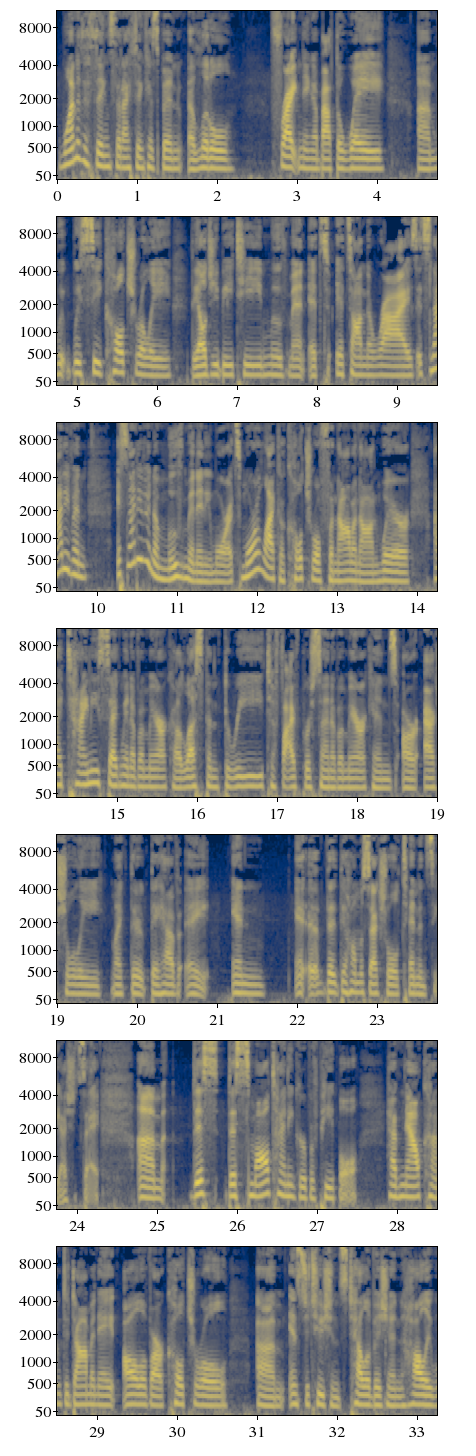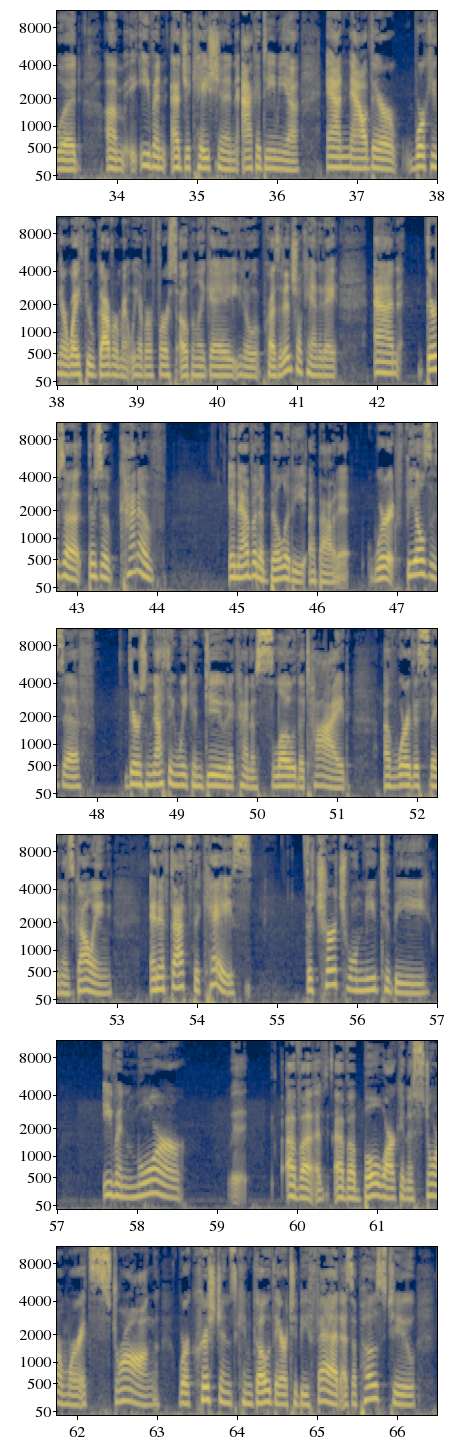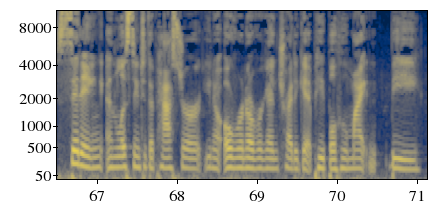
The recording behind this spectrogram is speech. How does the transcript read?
one of the things that I think has been a little frightening about the way um, we, we see culturally the LGBT movement. It's it's on the rise. It's not even it's not even a movement anymore. It's more like a cultural phenomenon where a tiny segment of America, less than three to five percent of Americans, are actually like they they have a in the, the homosexual tendency, I should say. Um, this this small tiny group of people have now come to dominate all of our cultural um, institutions, television, Hollywood, um, even education, academia, and now they're working their way through government. We have our first openly gay, you know, presidential candidate, and there's a there's a kind of inevitability about it where it feels as if there's nothing we can do to kind of slow the tide of where this thing is going. And if that's the case, the church will need to be even more of a of a bulwark in the storm where it's strong where Christians can go there to be fed as opposed to sitting and listening to the pastor you know over and over again try to get people who might be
